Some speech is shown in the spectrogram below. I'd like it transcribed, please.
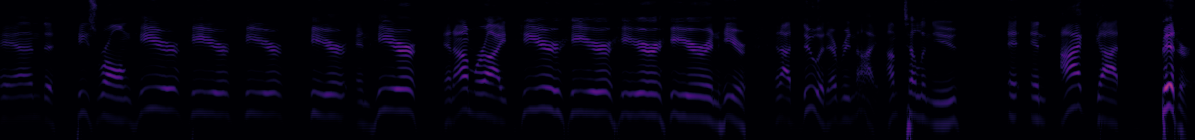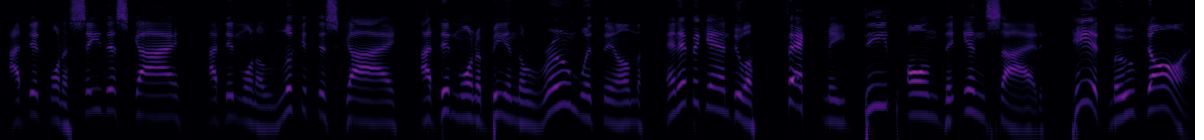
and he's wrong here, here, here, here, and here, and I'm right here, here, here, here, and here. And I do it every night. I'm telling you, and, and I got bitter. I didn't want to see this guy. I didn't want to look at this guy. I didn't want to be in the room with him. And it began to affect me deep on the inside. He had moved on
